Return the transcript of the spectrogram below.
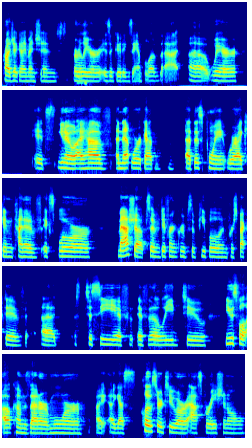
project I mentioned earlier is a good example of that, uh, where it's you know I have a network at at this point where I can kind of explore mashups of different groups of people and perspective uh, to see if if they'll lead to useful outcomes that are more I, I guess closer to our aspirational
